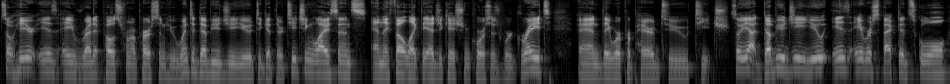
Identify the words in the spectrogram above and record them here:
So here is a Reddit post from a person who went to WGU to get their teaching license and they felt like the education courses were great and they were prepared to teach. So yeah, WGU is a respected school.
